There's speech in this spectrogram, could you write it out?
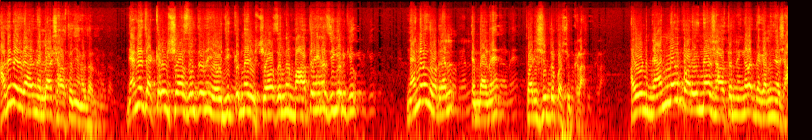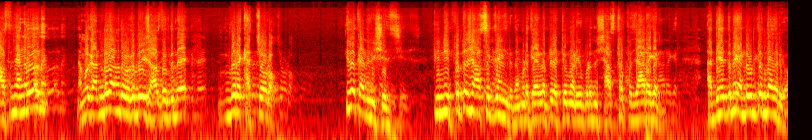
അതിനെതിരാകുന്ന എല്ലാ ശാസ്ത്രവും ഞങ്ങൾ തള്ളു ഞങ്ങൾ ചക്രവിശ്വാസത്തിൽ യോജിക്കുന്ന വിശ്വാസങ്ങൾ മാത്രമേ ഞങ്ങൾ സ്വീകരിക്കൂ. ഞങ്ങൾ എന്ന് പറഞ്ഞാൽ എന്താണ്? പരിശുദ്ധ പശുക്കളാണ്. അതുകൊണ്ട് ഞങ്ങൾ പറയുന്ന ശാസ്ത്രം നിങ്ങൾ കാരണം ശാസ്ത്രം ഞങ്ങളതാണ്. നമ്മൾ കണ്ടതാണ് തുടക്കത്തിൽ ശാസ്ത്രത്തിന്റെ ഇവരെ കച്ചവടം. ഇതൊക്കെയാണ് നിഷേധിച്ചത് പിന്നെ ഇപ്പോഴത്തെ ശാസ്ത്രജ്ഞനുണ്ട് നമ്മുടെ കേരളത്തിൽ ഏറ്റവും അറിയപ്പെടുന്ന ശാസ്ത്ര പ്രചാരകൻ അദ്ദേഹത്തിന് കണ്ടുപിടുത്തം എന്താണെന്നറിയോ?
